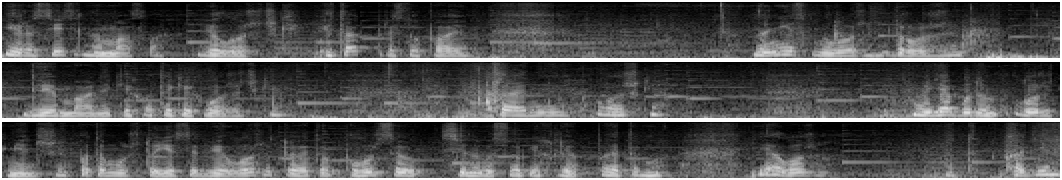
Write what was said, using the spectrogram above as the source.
И растительное масло, 2 ложечки. Итак, приступаем. На низ мы ложим дрожжи, 2 маленьких вот таких ложечки, чайные ложки. Но я буду ложить меньше, потому что если две ложить, то это получится сильно высокий хлеб. Поэтому я ложу вот один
